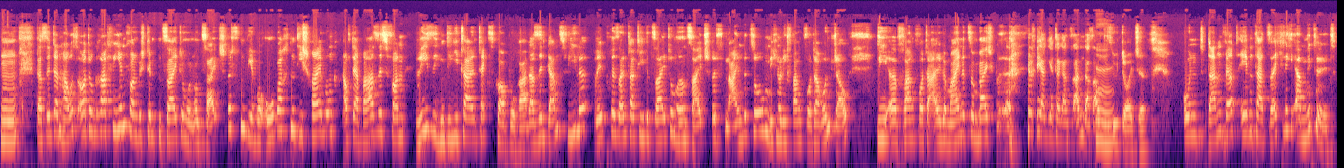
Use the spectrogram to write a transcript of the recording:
Mhm. Das sind dann Hausorthografien von bestimmten Zeitungen und Zeitschriften. Wir beobachten die Schreibung auf der Basis von riesigen digitalen Textkorpora. Da sind ganz viele repräsentative Zeitungen und Zeitschriften einbezogen, nicht nur die Frankfurter Rundschau. Die äh, Frankfurter Allgemeine zum Beispiel äh, reagiert da ganz anders, auch mhm. die Süddeutsche. Und dann wird eben tatsächlich ermittelt,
